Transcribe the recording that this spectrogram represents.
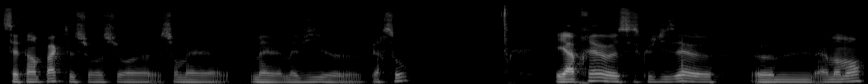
cet impact sur, sur ma, vie euh, perso. Et après, euh, c'est ce que je disais euh, à un moment,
